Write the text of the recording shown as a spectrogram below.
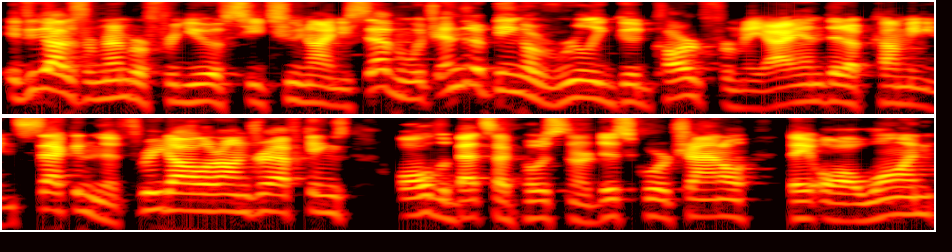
If you guys remember for UFC 297, which ended up being a really good card for me, I ended up coming in second in the $3 on DraftKings. All the bets I posted in our Discord channel, they all won.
